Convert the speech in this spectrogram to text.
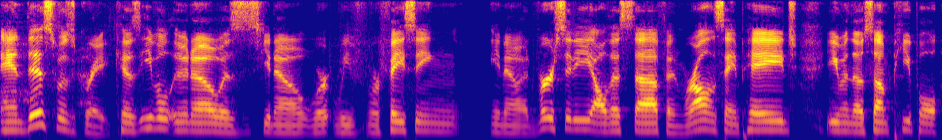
and this was great because Evil Uno is you know we're we've, we're facing you know adversity, all this stuff, and we're all on the same page. Even though some people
